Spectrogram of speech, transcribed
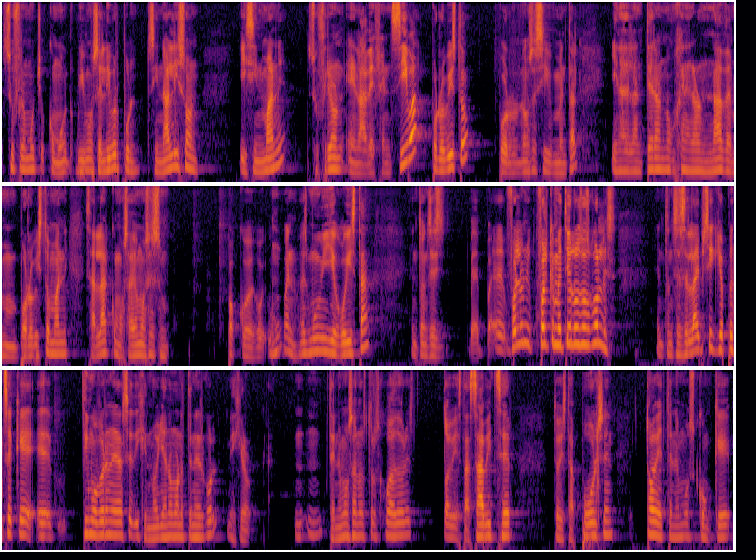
sufren mucho. Como vimos el Liverpool, sin Allison y sin Mane, sufrieron en la defensiva, por lo visto, por no sé si mental, y en la delantera no generaron nada. Por lo visto, Mane, Salah, como sabemos, es un poco. bueno, es muy egoísta. Entonces, eh, fue el, único- fue el que metió los dos goles. Entonces, el Leipzig, yo pensé que eh, Timo Werner hace, dije, no, ya no van a tener gol. Me dijeron, "Mm, mm, tenemos a nuestros jugadores, todavía está Savitzer, todavía está Paulsen, todavía tenemos con qué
